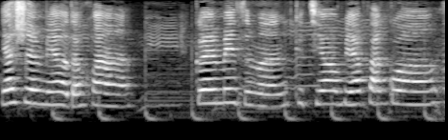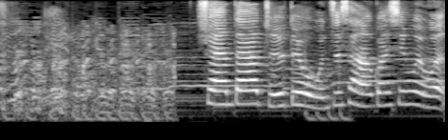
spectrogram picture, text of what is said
要是没有的话，各位妹子们可千万不要放过哦！虽然大家只是对我文字上的关心慰问，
